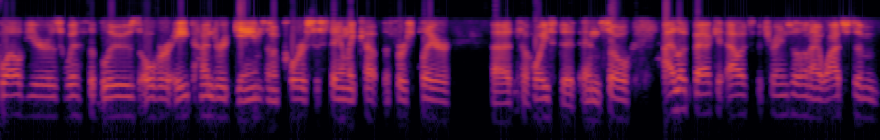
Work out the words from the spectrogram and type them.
12 years with the Blues, over 800 games, and of course the Stanley Cup, the first player uh, to hoist it. And so I look back at Alex Pietrangelo, and I watched him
